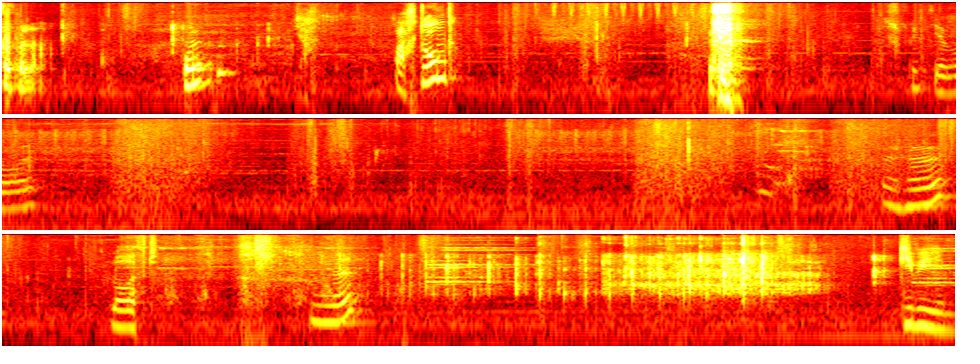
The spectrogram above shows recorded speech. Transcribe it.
Hoppala. Unten? Achtung! Spielt ihr wohl. Mhm. Läuft. Ne? Gib ihm.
